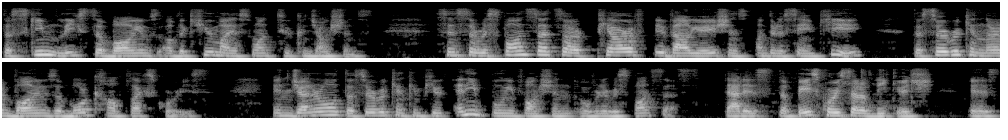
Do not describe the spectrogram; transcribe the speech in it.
the scheme leaks the volumes of the q-1 two conjunctions. Since the response sets are PRF evaluations under the same key, the server can learn volumes of more complex queries. In general, the server can compute any Boolean function over the response sets. That is, the base query set of leakage is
